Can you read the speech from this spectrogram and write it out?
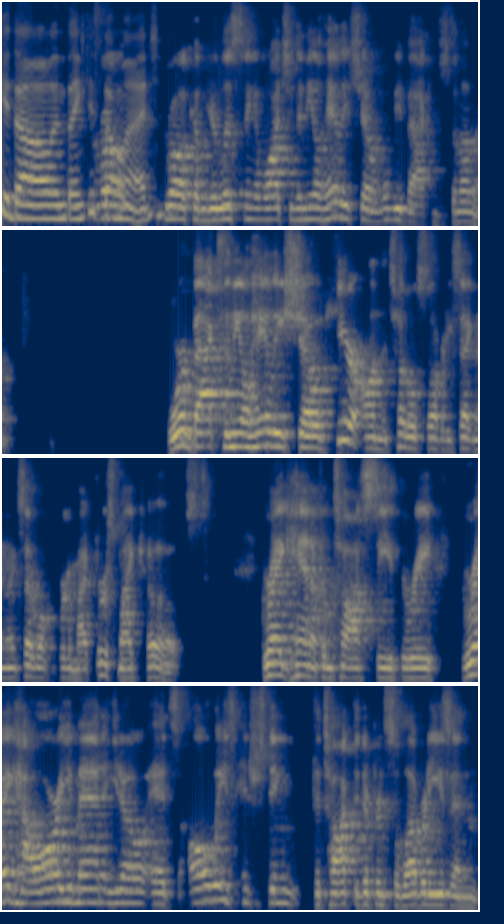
you, doll. And Thank you You're so welcome. much. You're welcome. You're listening and watching the Neil Haley Show. And we'll be back in just a moment. We're back to the Neil Haley Show here on the Total Celebrity segment. I'm excited to welcome my first, my co-host, Greg Hanna from Toss C3. Greg, how are you, man? And you know, it's always interesting to talk to different celebrities and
